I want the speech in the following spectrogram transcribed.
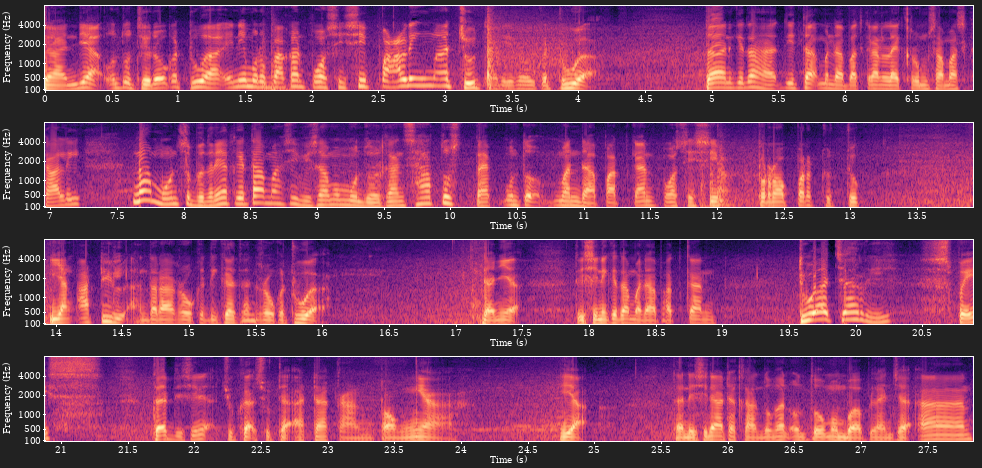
Dan ya untuk di row kedua ini merupakan posisi paling maju dari row kedua. Dan kita tidak mendapatkan legroom sama sekali. Namun sebenarnya kita masih bisa memundurkan satu step untuk mendapatkan posisi proper duduk yang adil antara row ketiga dan row kedua. Dan ya di sini kita mendapatkan dua jari space dan di sini juga sudah ada kantongnya. Ya dan di sini ada gantungan untuk membawa belanjaan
